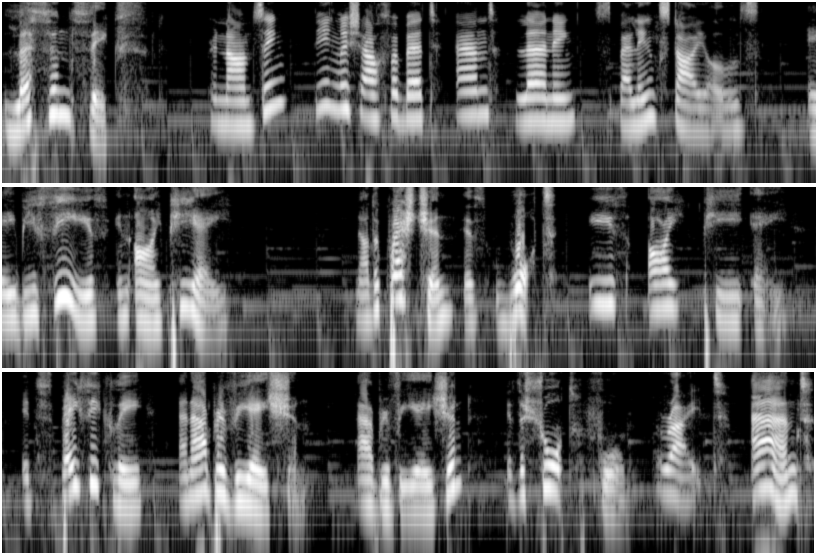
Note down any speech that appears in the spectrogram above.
Lesson 6 Pronouncing the English alphabet and learning spelling styles. ABCs in IPA. Now the question is what is IPA? It's basically an abbreviation. Abbreviation is a short form. Right. And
